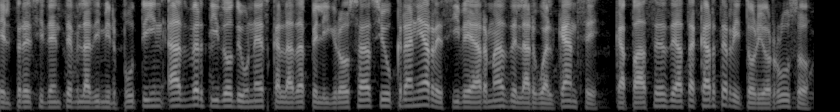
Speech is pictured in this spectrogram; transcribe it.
El presidente Vladimir Putin ha advertido de una escalada peligrosa si Ucrania recibe armas de largo alcance, capaces de atacar territorio ruso.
